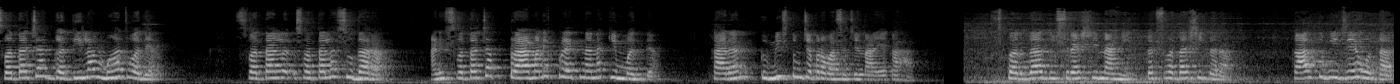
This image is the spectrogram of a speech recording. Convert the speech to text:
स्वतःच्या गतीला महत्त्व द्या. स्वतःला स्वतःला सुधारा आणि स्वतःच्या प्रामाणिक प्रयत्नांना किंमत द्या. कारण तुम्हीच तुमच्या प्रवासाचे नायक आहात. स्पर्धा दुसऱ्याशी नाही तर स्वतःशी करा. काल तुम्ही जे होतात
